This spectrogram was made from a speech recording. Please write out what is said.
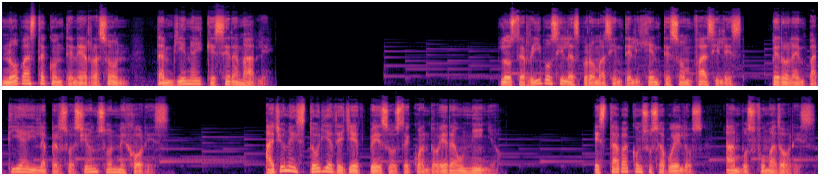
No basta con tener razón, también hay que ser amable. Los derribos y las bromas inteligentes son fáciles, pero la empatía y la persuasión son mejores. Hay una historia de Jeff Bezos de cuando era un niño. Estaba con sus abuelos, ambos fumadores.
